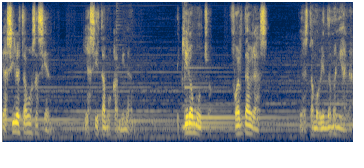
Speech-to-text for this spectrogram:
Y así lo estamos haciendo. Y así estamos caminando. Te quiero mucho. Fuerte abrazo. Nos estamos viendo mañana.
